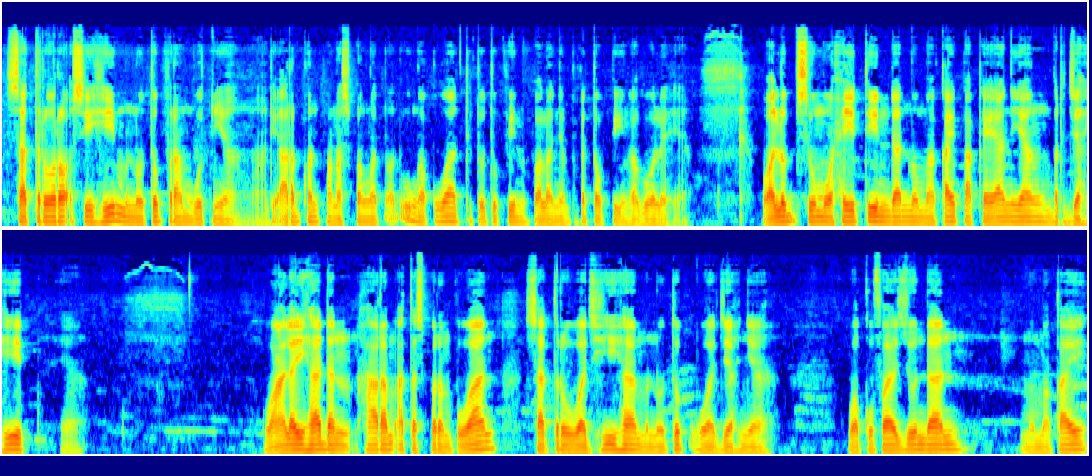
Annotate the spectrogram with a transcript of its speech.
satru roksihi menutup rambutnya. Nah, di Arab kan panas banget. Aduh nggak kuat ditutupin kepalanya pakai topi nggak boleh ya. Walub sumuhitin dan memakai pakaian yang berjahit ya wa alaiha dan haram atas perempuan satru wajhiha menutup wajahnya. Wa kufazun dan memakai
